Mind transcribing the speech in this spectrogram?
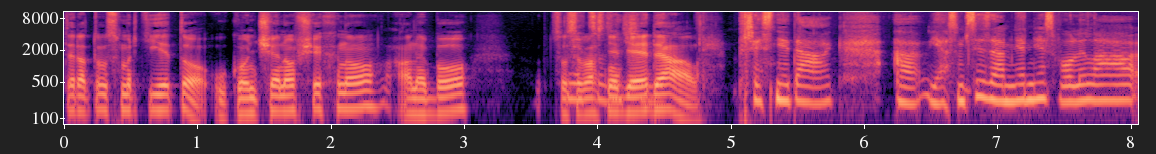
teda tou smrtí je to ukončeno všechno, anebo co se vlastně děje dál. Přesně tak. A já jsem si záměrně zvolila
